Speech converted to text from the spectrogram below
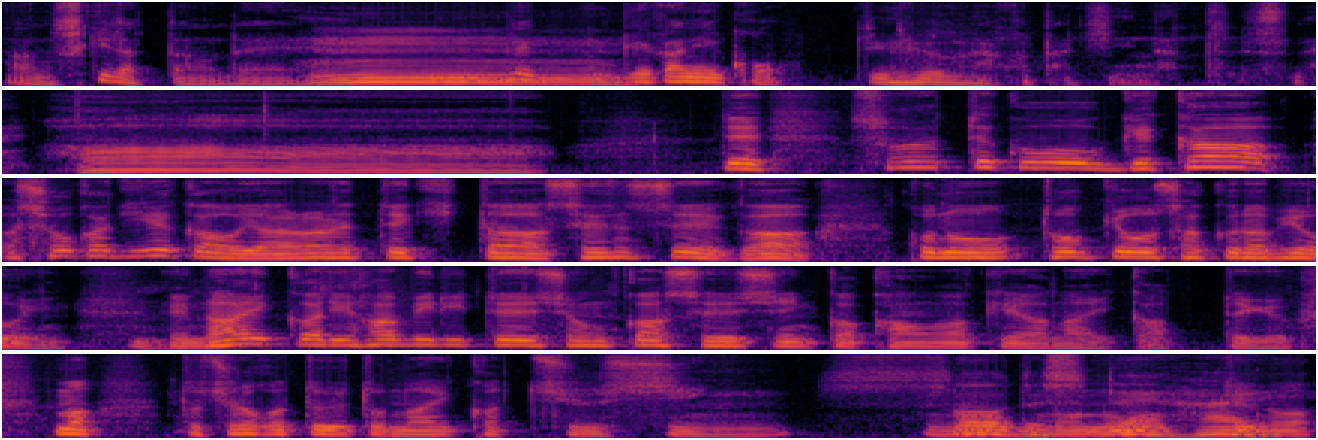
あの好きだったのでで外科に行こうっていうような形になってですね。はあ。でそうやってこう外科消化器外科をやられてきた先生がこの東京桜病院、え内科リハビリテーション科精神科緩和ケア内科っていうまあどちらかというと内科中心のものってそうですねい。うのは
